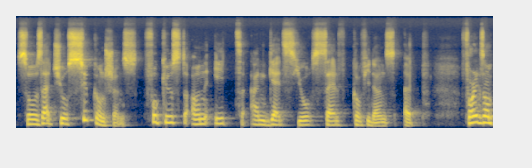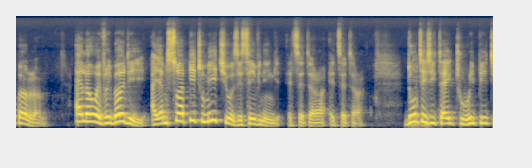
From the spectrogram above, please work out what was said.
so that your subconscious focused on it and gets your self confidence up. For example, hello everybody, I am so happy to meet you this evening, etc., etc. Don't hesitate to repeat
